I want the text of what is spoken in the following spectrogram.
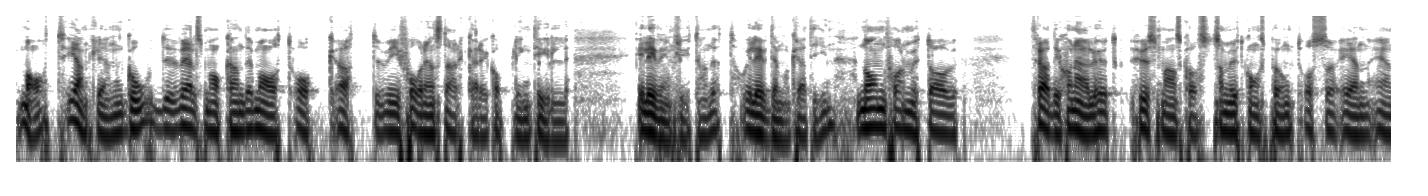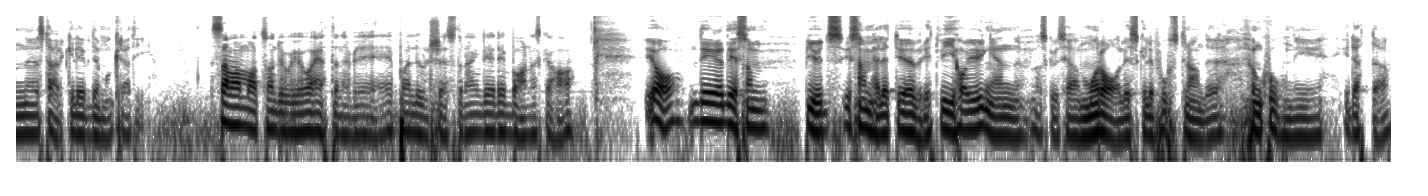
mat egentligen. God, välsmakande mat och att vi får en starkare koppling till elevinflytandet och elevdemokratin. Någon form av traditionell husmanskost som utgångspunkt och så en, en stark elevdemokrati. Samma mat som du och jag äter när vi är på en lunchrestaurang, det är det barnen ska ha? Ja, det är det som bjuds i samhället i övrigt. Vi har ju ingen vad ska vi säga, moralisk eller fostrande funktion i, i detta.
